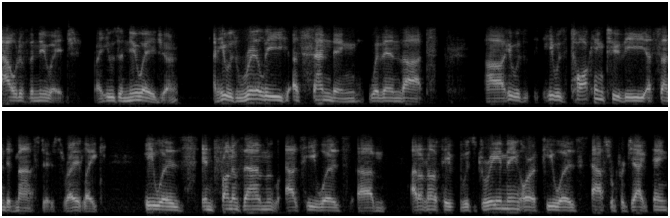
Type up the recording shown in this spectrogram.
out of the New Age. Right, he was a New Ager, and he was really ascending within that. Uh, he was he was talking to the ascended masters, right, like he was in front of them as he was um, I don't know if he was dreaming or if he was astral projecting.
